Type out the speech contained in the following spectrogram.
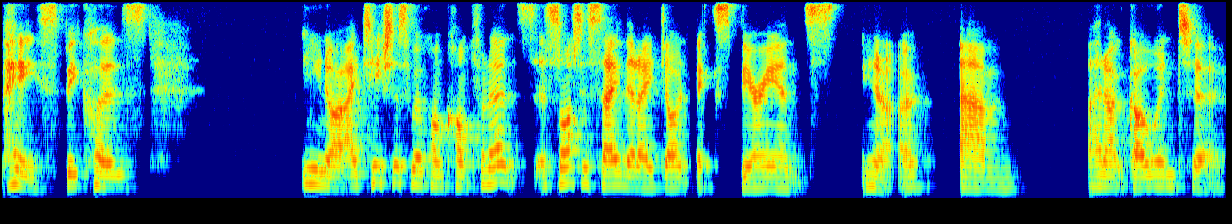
piece because you know i teach this work on confidence it's not to say that i don't experience you know um, i don't go into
